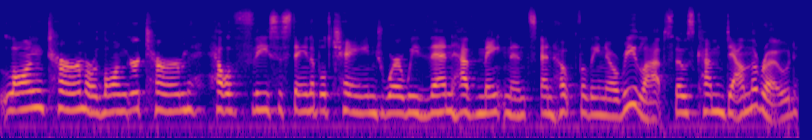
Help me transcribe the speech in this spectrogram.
long term or longer term healthy sustainable change where we then have maintenance and hopefully no relapse those come down the road.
